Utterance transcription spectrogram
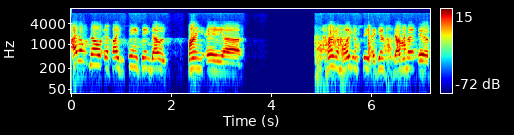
I don't know if I see anything that would bring a uh, bring a malignancy against the government if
